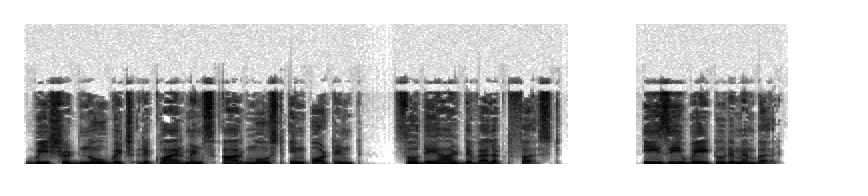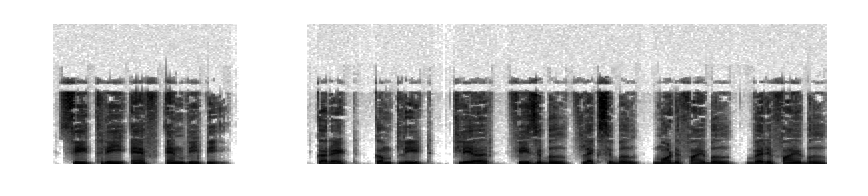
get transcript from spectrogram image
We should know which requirements are most important, so they are developed first. Easy way to remember. C3F MVP. Correct, complete, clear, feasible, flexible, modifiable, verifiable,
